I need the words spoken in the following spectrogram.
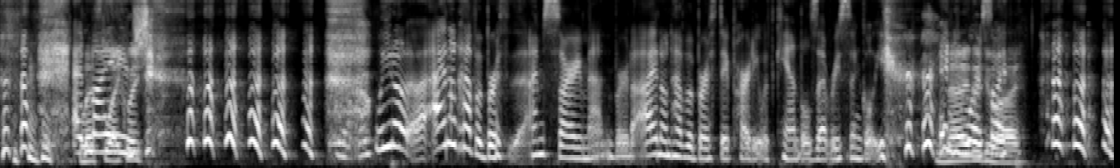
at my likely. age, we don't. I don't have a birthday. I'm sorry, Matt and Berta. I don't have a birthday party with candles every single year anymore. So I. I,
